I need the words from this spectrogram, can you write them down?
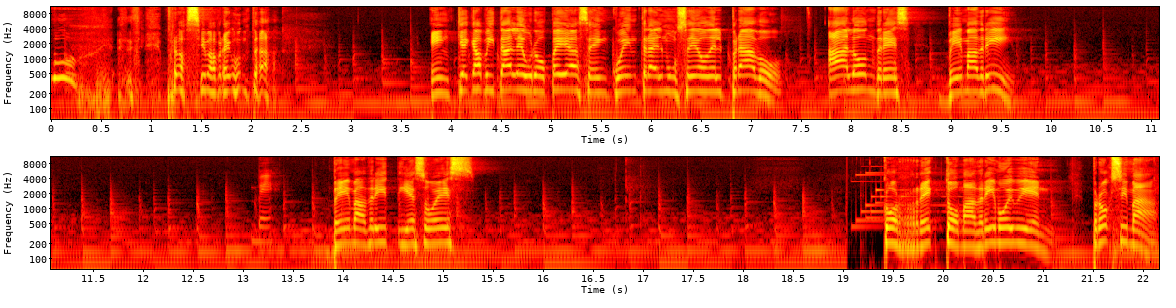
Uh, Próxima pregunta. ¿En qué capital europea se encuentra el Museo del Prado? A Londres, B Madrid, B. B Madrid y eso es correcto, Madrid, muy bien. Próxima.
